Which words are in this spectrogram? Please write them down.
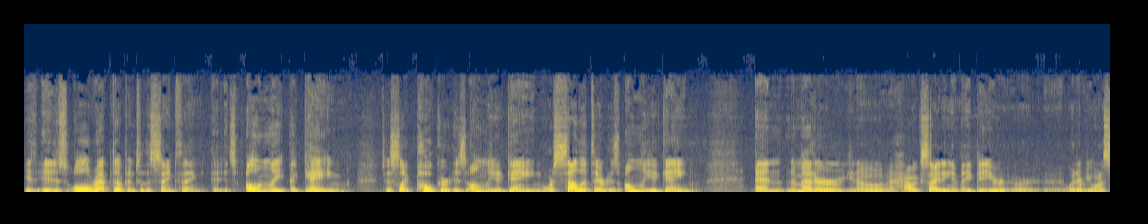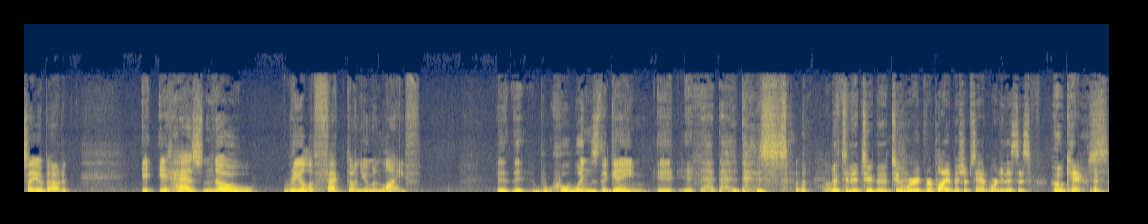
It, it is all wrapped up into the same thing. It's only a game, just like poker is only a game or solitaire is only a game. And no matter you know how exciting it may be or, or whatever you want to say about it, it, it has no real effect on human life. It- it- who wins the game it, it is The, two- the two the two word reply of Bishop Sanborn to this is who cares?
